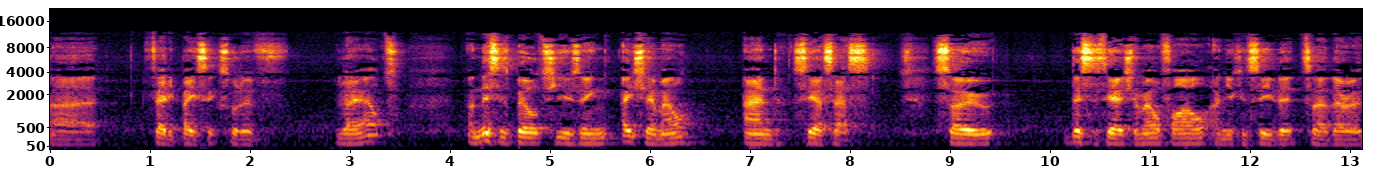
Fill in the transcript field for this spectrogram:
Uh, fairly basic sort of layout and this is built using HTML and CSS. So this is the HTML file and you can see that uh, there are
